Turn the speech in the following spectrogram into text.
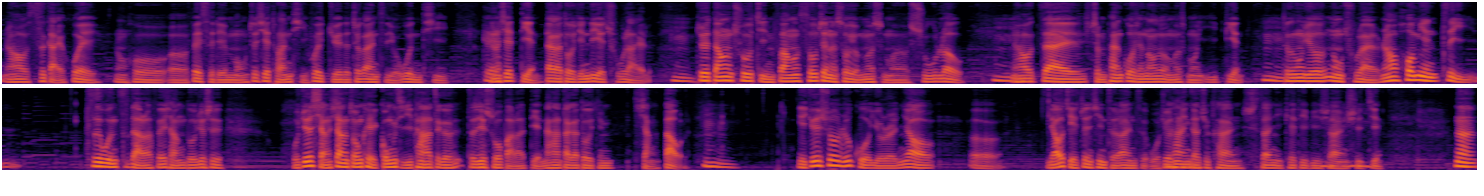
然后司改会，然后呃 Face 联盟这些团体会觉得这个案子有问题，那些点大概都已经列出来了。嗯，就是当初警方搜证的时候有没有什么疏漏？嗯，然后在审判过程当中有没有什么疑点？嗯，这个东西都弄出来了。然后后面自己自问自答了非常多，就是我觉得想象中可以攻击他这个这些说法的点，那他大概都已经想到了。嗯，也就是说，如果有人要。呃，了解郑信泽案子，我觉得他应该去看十三亿 KTV 杀人事件。嗯、那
